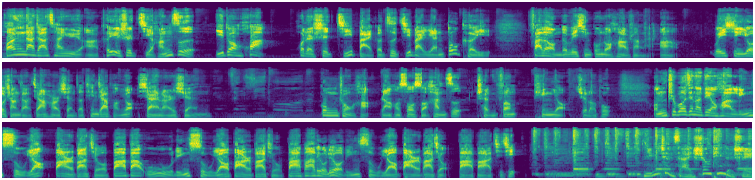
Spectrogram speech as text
欢迎大家参与啊！可以是几行字、一段话，或者是几百个字、几百言都可以，发到我们的微信公众号上来啊！微信右上角加号，选择添加朋友，下一栏选公众号，然后搜索汉字“陈峰听友俱乐部”。我们直播间的电话零四五幺八二八九八八五五零四五幺八二八九八八六六零四五幺八二八九八八七七。您正在收听的是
